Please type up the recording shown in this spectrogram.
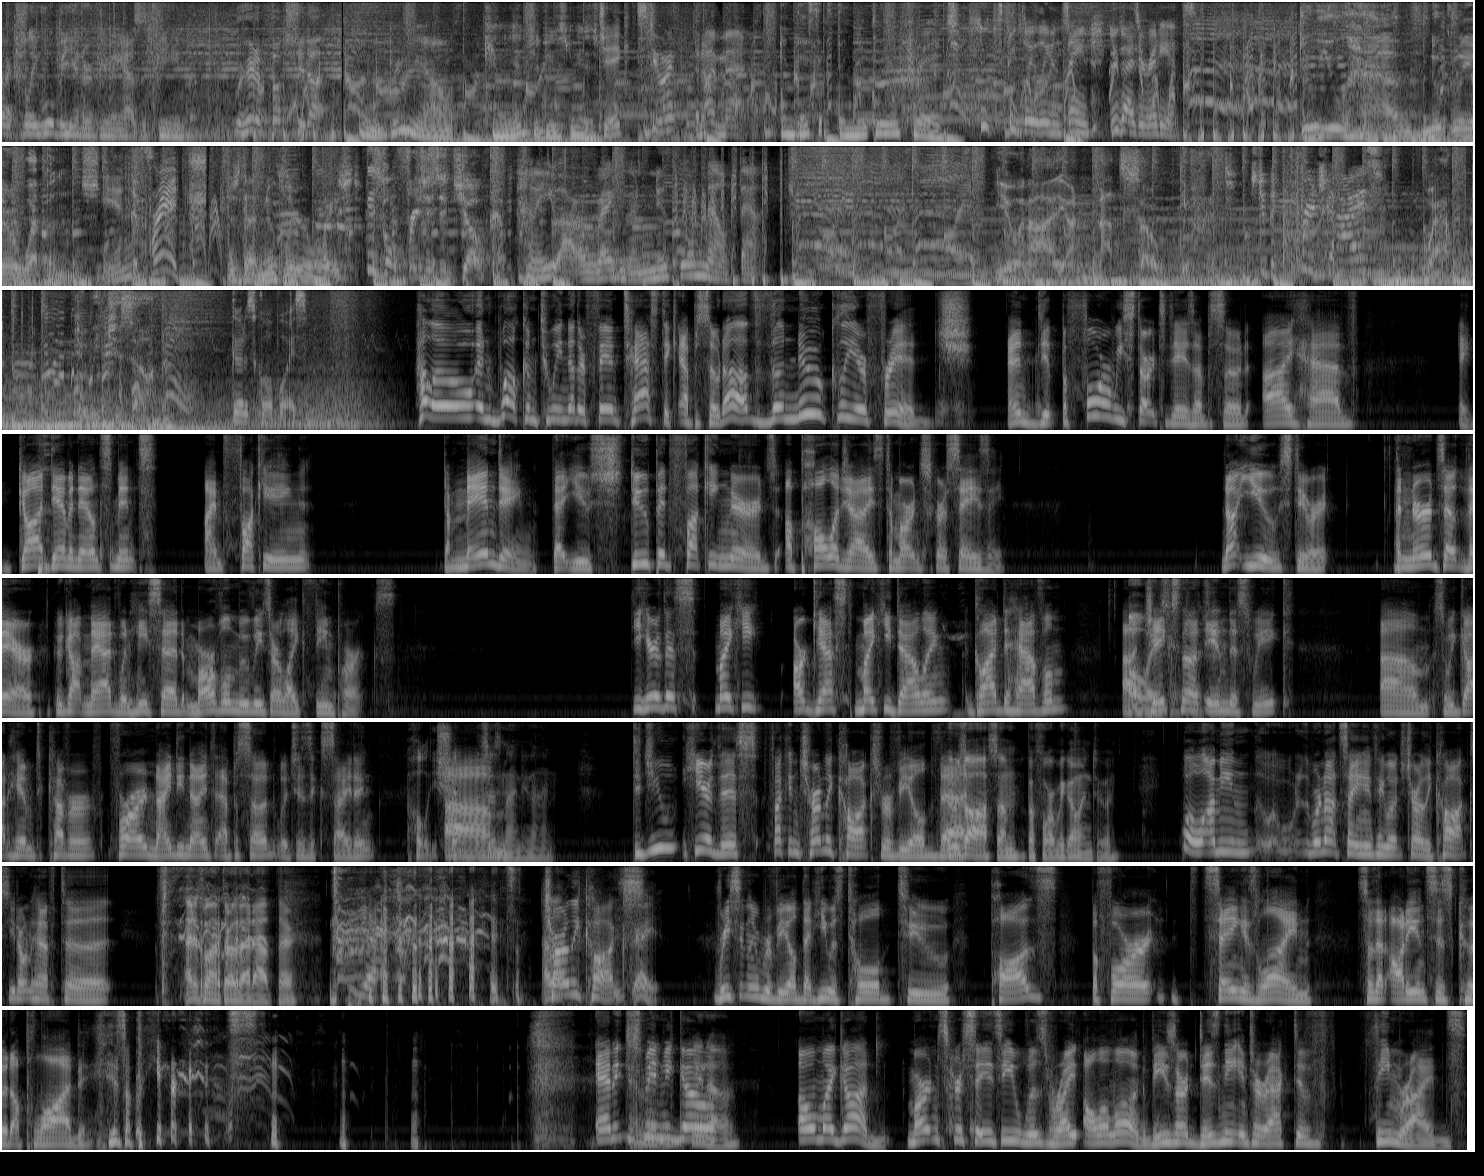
Actually, we'll be interviewing as a team. We're here to fuck shit up. When you bring me out, can you introduce me as Jake, Stuart, And I'm Mat. And this is the nuclear fridge. It's completely insane. You guys are idiots. Do you have nuclear weapons? in the fridge. Is that nuclear waste? This whole fridge is a joke. Honey, you are a regular nuclear meltdown. You and I are not so different. stupid fridge guys. Well, to each his. Go to school, boys. Hello, and welcome to another fantastic episode of The Nuclear Fridge. And before we start today's episode, I have a goddamn announcement. I'm fucking demanding that you stupid fucking nerds apologize to Martin Scorsese. Not you, Stuart. The nerds out there who got mad when he said Marvel movies are like theme parks. Do you hear this, Mikey? Our guest, Mikey Dowling. Glad to have him. Uh, Jake's not in this week. Um, so we got him to cover for our 99th episode, which is exciting. Holy shit, this is Um, 99. Did you hear this? Fucking Charlie Cox revealed It that. was awesome before we go into it. Well, I mean, we're not saying anything about Charlie Cox. You don't have to. I just want to throw that out there. Yeah. It's- I love- Charlie Cox great. recently revealed that he was told to pause before saying his line so that audiences could applaud his appearance. and it just I made mean, me go, You know, oh my God, Martin Scorsese was right all along. These are Disney interactive theme rides.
